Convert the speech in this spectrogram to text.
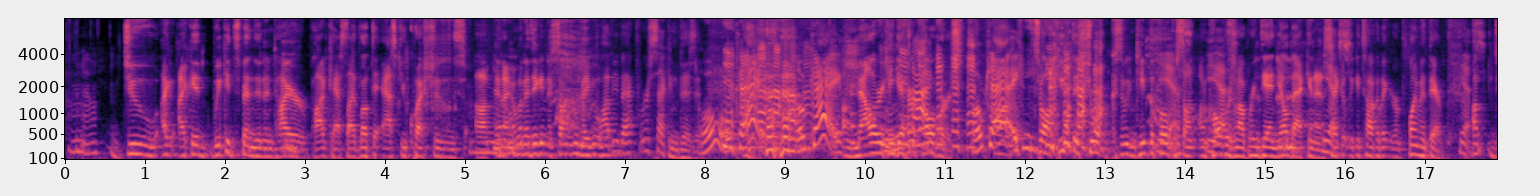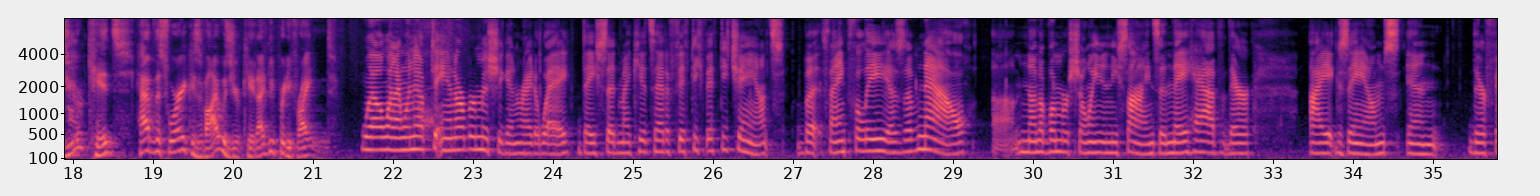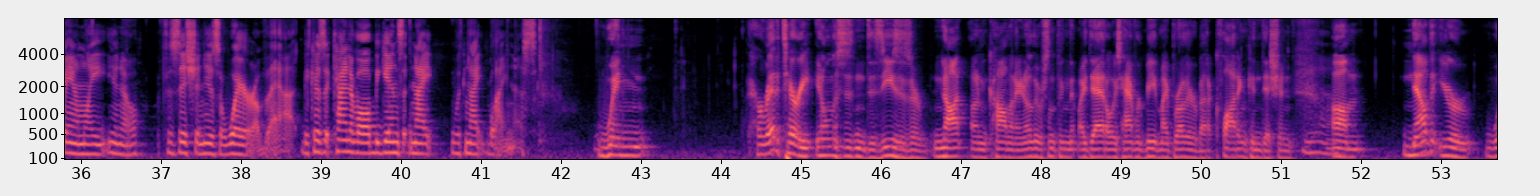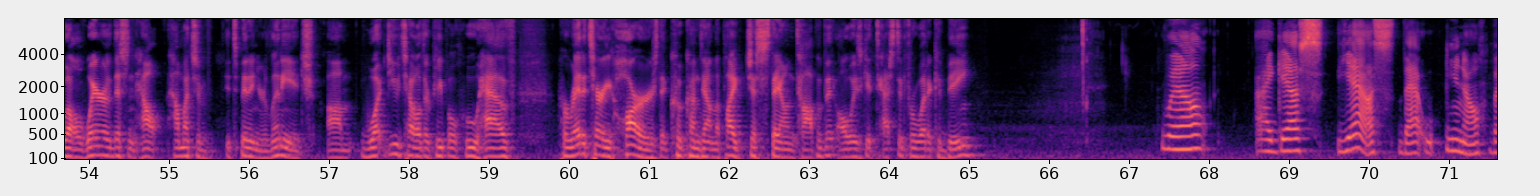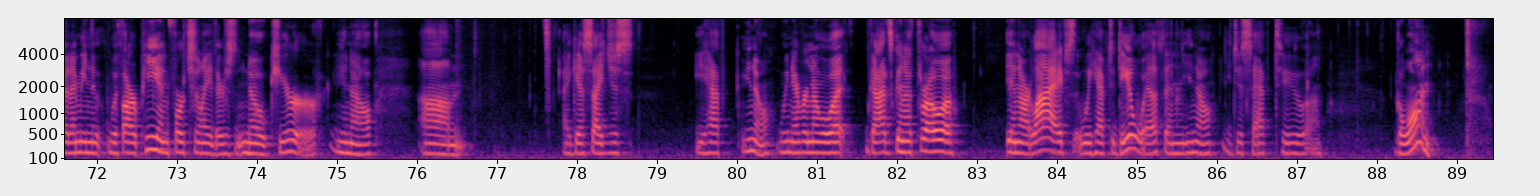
know. Do I, I could we could spend an entire podcast. I'd love to ask you questions, um, and I, am going to dig into something. Maybe we'll have you back for a second visit. Oh, okay, okay. Um, Mallory can get her Culvers. okay. Um, so I'll keep this short because we can keep the focus Yes, on, on Culvers, yes. and I'll bring Danielle back in in a Yes. second. We can talk about your employment there. Yes. Um, do your kids have this worry? Because if I was your kid, I'd be pretty frightened. Well, when I went up to Ann Arbor, Michigan right away, they said my kids had a 50 50 chance, but thankfully, as of now, um, none of them are showing any signs, and they have their eye exams, and their family, you know, physician is aware of that because it kind of all begins at night with night blindness. when hereditary illnesses and diseases are not uncommon. I know there was something that my dad always hammered me and my brother about a clotting condition. Um, now that you're well aware of this and how, how much of it's been in your lineage, um, what do you tell other people who have hereditary horrors that could come down the pike? Just stay on top of it, always get tested for what it could be. Well, I guess yes, that you know, but I mean, with RP, unfortunately, there's no cure. You know, um, I guess I just you have you know, we never know what God's going to throw a, in our lives that we have to deal with, and you know, you just have to uh, go on.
